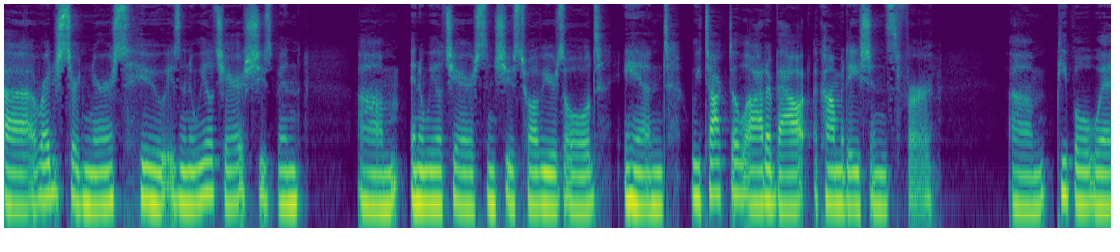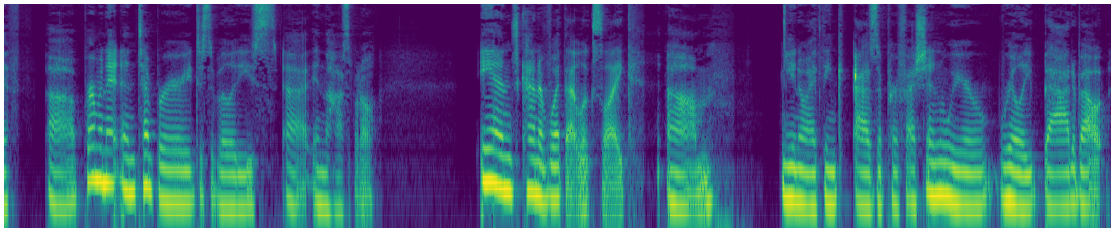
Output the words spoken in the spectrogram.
a registered nurse who is in a wheelchair. She's been um, in a wheelchair since she was 12 years old. And we talked a lot about accommodations for um, people with uh, permanent and temporary disabilities uh, in the hospital and kind of what that looks like. Um, you know, I think as a profession, we're really bad about,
